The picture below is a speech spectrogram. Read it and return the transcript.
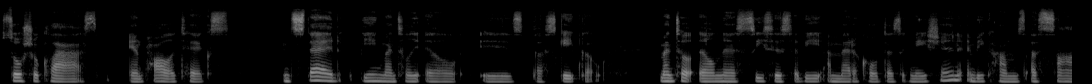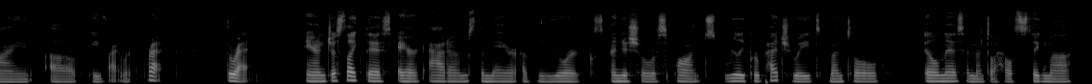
social class, and politics. Instead, being mentally ill is the scapegoat. Mental illness ceases to be a medical designation and becomes a sign of a violent threat. Threat. And just like this, Eric Adams, the mayor of New York's initial response really perpetuates mental illness and mental health stigma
